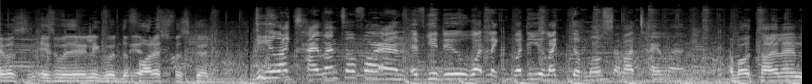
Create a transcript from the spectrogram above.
it was it was really good the forest was good Do you like Thailand so far? And if you do, what like what do you like the most about Thailand? About Thailand,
